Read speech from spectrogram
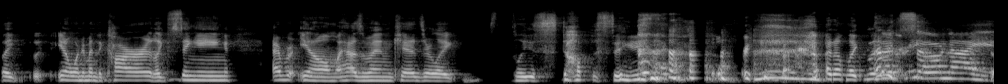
like you know, when I'm in the car, like singing. Every, you know, my husband, kids are like, please stop the singing. and I'm like, well, that's so nice.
